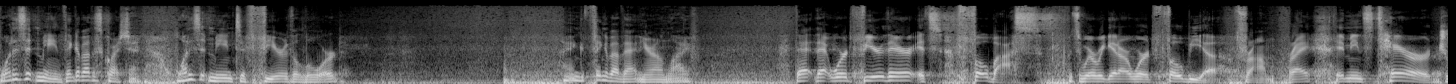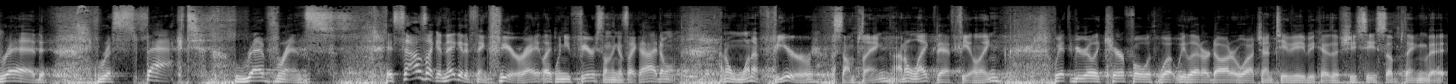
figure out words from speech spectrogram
What does it mean? Think about this question. What does it mean to fear the Lord? Think about that in your own life. That, that word fear there, it's phobos. It's where we get our word phobia from, right? It means terror, dread, respect, reverence. It sounds like a negative thing, fear, right? Like when you fear something, it's like, ah, I don't I don't want to fear something. I don't like that feeling. We have to be really careful with what we let our daughter watch on TV because if she sees something that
